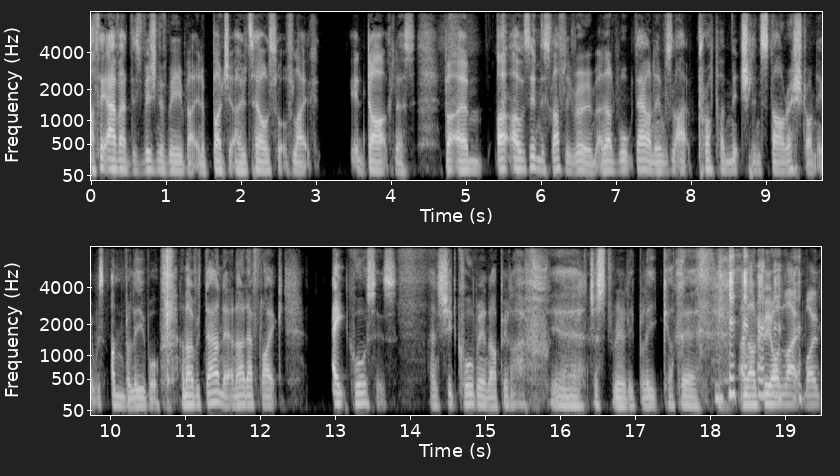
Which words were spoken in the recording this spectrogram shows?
I think I've had this vision of me like in a budget hotel, sort of like in darkness. But um, I, I was in this lovely room, and I'd walk down, and it was like a proper Michelin star restaurant. It was unbelievable. And I was down there, and I'd have like eight courses. And she'd call me, and I'd be like, "Yeah, just really bleak up here." and I'd be on like my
